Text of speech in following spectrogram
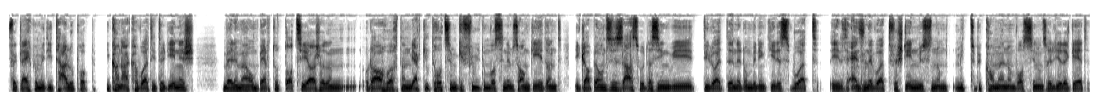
vergleichbar mit Italo-Pop. Ich kann auch kein Wort Italienisch, weil ich mir Umberto Tozzi anschaue oder auch, dann merke ich trotzdem gefühlt, um was in dem Song geht. Und ich glaube, bei uns ist es auch so, dass irgendwie die Leute nicht unbedingt jedes Wort, jedes einzelne Wort verstehen müssen, um mitzubekommen, um was in unsere Lieder geht.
